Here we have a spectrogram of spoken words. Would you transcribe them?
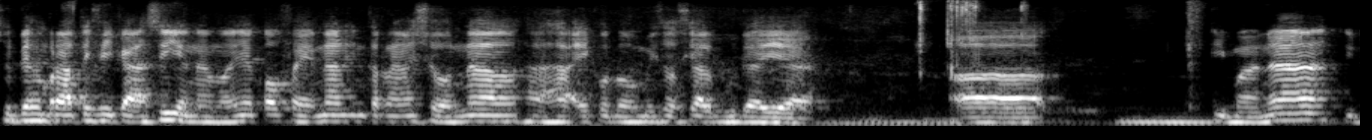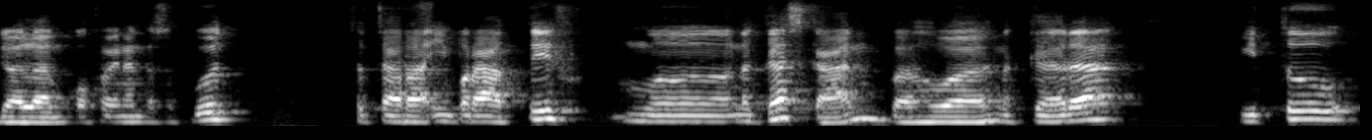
sudah meratifikasi yang namanya Covenant Internasional Hak-Hak Ekonomi Sosial Budaya. Uh, di mana di dalam Covenant tersebut secara imperatif menegaskan bahwa negara itu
